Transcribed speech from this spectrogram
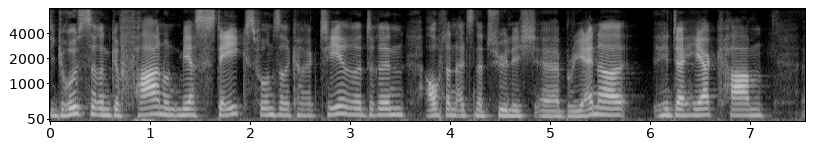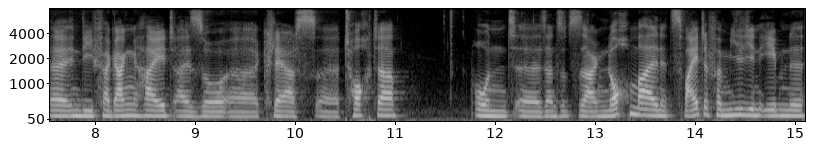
die größeren Gefahren und mehr Stakes für unsere Charaktere drin. Auch dann, als natürlich äh, Brianna hinterherkam äh, in die Vergangenheit, also äh, Claires äh, Tochter und äh, dann sozusagen nochmal eine zweite Familienebene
